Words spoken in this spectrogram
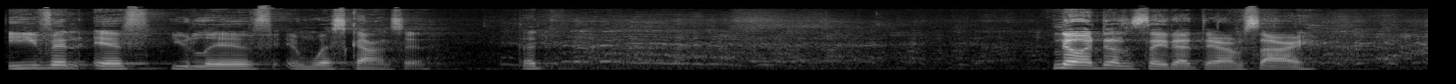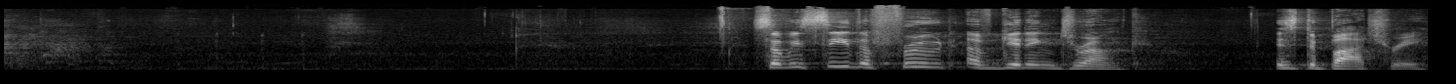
even if you live in Wisconsin. That... no, it doesn't say that there. I'm sorry. So we see the fruit of getting drunk is debauchery.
